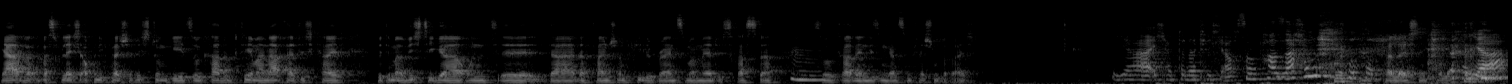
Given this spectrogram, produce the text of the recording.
ja, was vielleicht auch in die falsche Richtung geht. So gerade Thema Nachhaltigkeit wird immer wichtiger und äh, da, da fallen schon viele Brands immer mehr durchs Raster, mhm. so gerade in diesem ganzen Fashion-Bereich. Ja, ich habe da natürlich auch so ein paar Sachen. Vielleicht nicht. ja,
